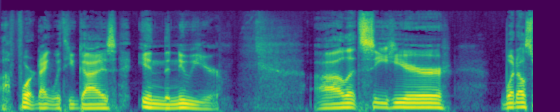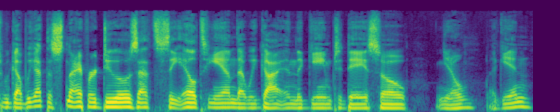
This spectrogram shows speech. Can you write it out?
uh, Fortnite with you guys in the New Year. Uh, let's see here. What else we got? We got the sniper duos. That's the LTM that we got in the game today. So you know, again,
